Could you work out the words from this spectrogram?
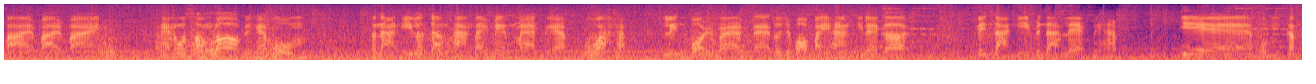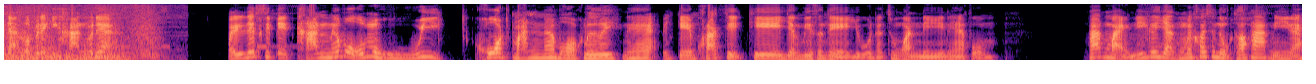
ไปไปไปแข่งทั้งหมดสองรอบนะครับผมขนาดนี้เราจำทางได้แม่นมากนะครับ เพราะว่าเล่นบ่อยมากนะ โดยเฉพาะไปห้างทีไรก็เล่นด่านนี้เป็นด่านแรกนะครับ เย้ผมกำจัดรถไปได้กี่คันวะเนี่ย ไปได้สิบเอ็ดคันนะผมโอ้โหโคตรมันนะบอกเลยนะฮะ เป็นเกมคลาสสิกที่ยังมีเสน่ห์อยู่นะทุกวันนี้นะครับผม ภาคใหม่นี่ก็ยังไม่ค่อยสนุกเท่าภาคนี้นะ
